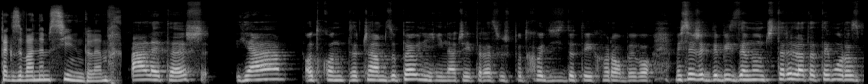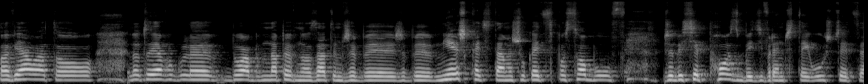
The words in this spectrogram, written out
tak zwanym singlem. Ale też ja odkąd zaczęłam zupełnie inaczej teraz już podchodzić do tej choroby, bo myślę, że gdybyś ze mną 4 lata temu rozmawiała, to, no to ja w ogóle byłabym na pewno za tym, żeby, żeby mieszkać tam, szukać sposobów, żeby się pozbyć wręcz tej łuszczycy.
